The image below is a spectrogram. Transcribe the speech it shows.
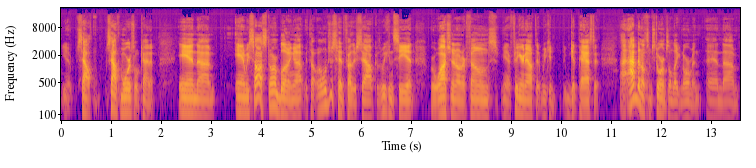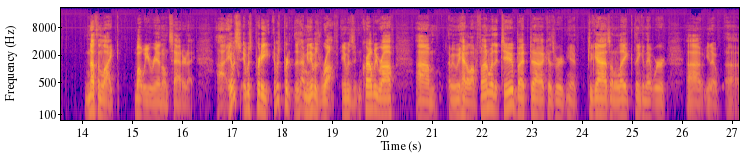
you know south South Mooresville kind of, and um, and we saw a storm blowing up. We thought, well, we'll just head further south because we can see it. We're watching it on our phones, you know, figuring out that we could get past it. I, have been on some storms on Lake Norman, and um, nothing like what we were in on Saturday. Uh, it was it was pretty it was pretty. I mean, it was rough. It was incredibly rough. Um, I mean, we had a lot of fun with it too, but because uh, we're you know two guys on a lake thinking that we're uh, you know uh,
